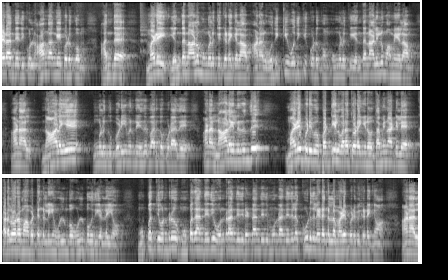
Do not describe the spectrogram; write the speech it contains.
ஏழாம் தேதிக்குள் ஆங்காங்கே கொடுக்கும். அந்த மழை எந்த நாளும் உங்களுக்கு கிடைக்கலாம். ஆனால் ஒதுக்கி ஒதுக்கி கொடுக்கும். உங்களுக்கு எந்த நாளிலும் அமையலாம். ஆனால் நாளையே உங்களுக்கு பொழியும் என்று எதிர்பார்க்கக்கூடாது ஆனால் நாளையிலிருந்து மழைப்பொடிவு பட்டியல் வரத் தொடங்கிடும். தமிழ்நாட்டிலே கடலோர மாவட்டங்கள்லையும் உள் உள்பகுதிகளிலையும் முப்பத்தி ஒன்று முப்பதாம் தேதி ஒன்றாம் தேதி ரெண்டாம் தேதி மூன்றாம் தேதியில் கூடுதல் இடங்களில் மழைப்பொழிவு கிடைக்கும். ஆனால்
